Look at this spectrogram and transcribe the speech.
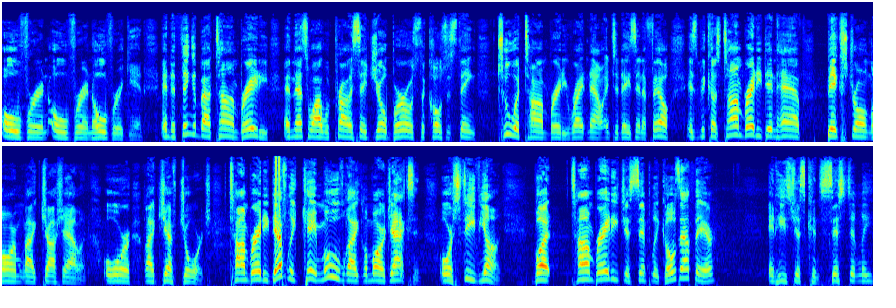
over and over and over again. And the thing about Tom Brady, and that's why I would probably say Joe Burrow is the closest thing to a Tom Brady right now in today's NFL, is because Tom Brady didn't have big, strong arm like Josh Allen or like Jeff George. Tom Brady definitely can't move like Lamar Jackson or Steve Young. But Tom Brady just simply goes out there and he's just consistently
